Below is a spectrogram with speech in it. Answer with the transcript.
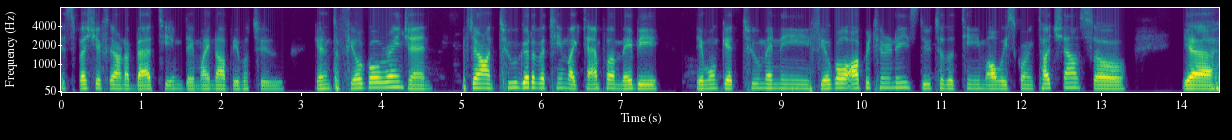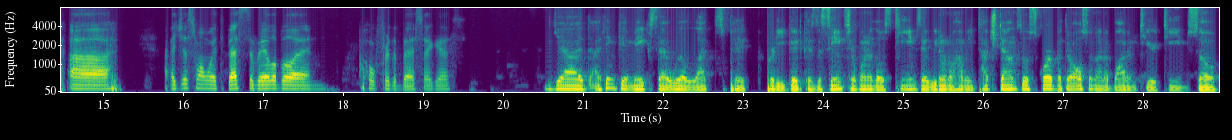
especially if they're on a bad team. They might not be able to get into field goal range. And if they're on too good of a team like Tampa, maybe they won't get too many field goal opportunities due to the team always scoring touchdowns. So yeah, uh, I just went with best available and hope for the best, I guess. Yeah, I think it makes that Wil Lutz pick pretty good because the Saints are one of those teams that we don't know how many touchdowns they'll score, but they're also not a bottom tier team. So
